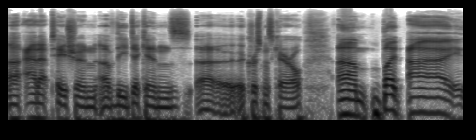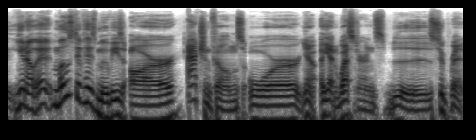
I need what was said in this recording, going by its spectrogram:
uh, adaptation of the Dickens uh, Christmas Carol. Um, but uh, you know, most of his movies are action films or you know, again, westerns, uh, Superman.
